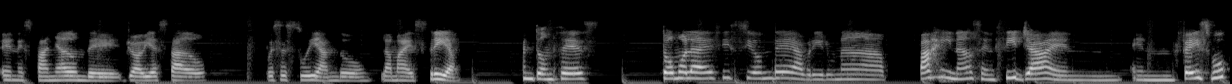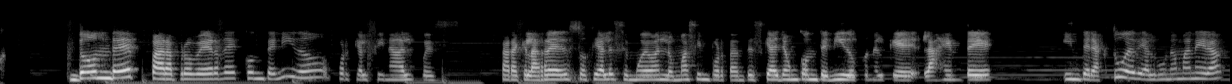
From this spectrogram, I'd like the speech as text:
en España, donde yo había estado pues estudiando la maestría. Entonces, tomo la decisión de abrir una página sencilla en, en Facebook donde para proveer de contenido, porque al final pues para que las redes sociales se muevan, lo más importante es que haya un contenido con el que la gente interactúe de alguna manera.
